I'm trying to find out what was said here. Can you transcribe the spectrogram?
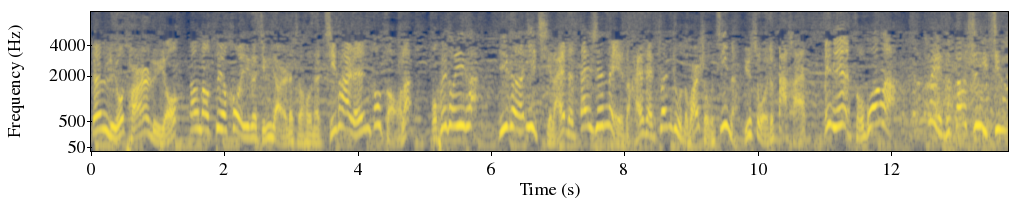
跟旅游团旅游，当到最后一个景点的时候呢，其他人都走了。我回头一看，一个一起来的单身妹子还在专注的玩手机呢。于是我就大喊：“美女，走光了！”妹子当时一惊，啊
